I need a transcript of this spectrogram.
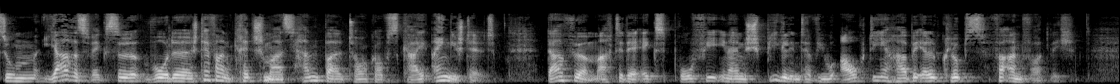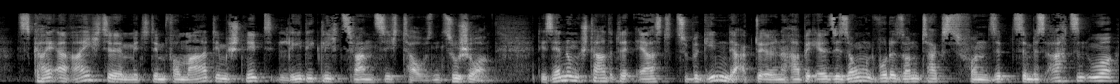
Zum Jahreswechsel wurde Stefan Kretschmers Handball-Talk auf Sky eingestellt. Dafür machte der Ex-Profi in einem Spiegel-Interview auch die HBL-Clubs verantwortlich. Sky erreichte mit dem Format im Schnitt lediglich 20.000 Zuschauer. Die Sendung startete erst zu Beginn der aktuellen HBL-Saison und wurde sonntags von 17 bis 18 Uhr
